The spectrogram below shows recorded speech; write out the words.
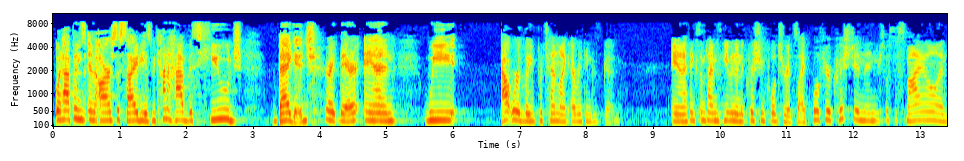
What happens in our society is we kind of have this huge baggage right there and we outwardly pretend like everything is good. And I think sometimes even in the Christian culture, it's like, well, if you're a Christian, then you're supposed to smile and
